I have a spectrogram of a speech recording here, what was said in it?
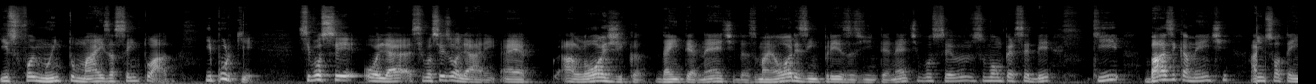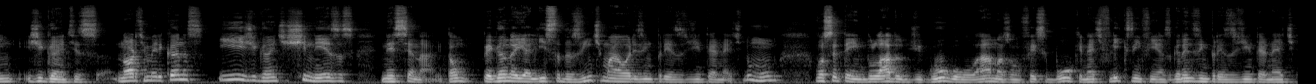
isso foi muito mais acentuado. E por quê? Se, você olhar, se vocês olharem é, a lógica da internet, das maiores empresas de internet, vocês vão perceber que basicamente a gente só tem gigantes norte-americanas e gigantes chinesas nesse cenário. Então, pegando aí a lista das 20 maiores empresas de internet do mundo, você tem do lado de Google, Amazon, Facebook, Netflix, enfim, as grandes empresas de internet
